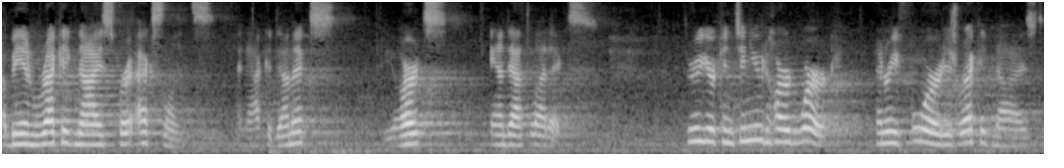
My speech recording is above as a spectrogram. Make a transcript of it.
of being recognized for excellence in academics, the arts, and athletics. Through your continued hard work, Henry Ford is recognized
